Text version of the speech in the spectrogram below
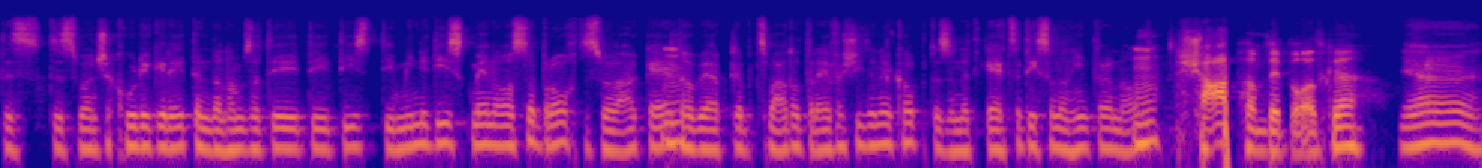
das, das waren schon coole Geräte. Und dann haben sie die, die, die, die Mini-Discman rausgebracht. Das war auch geil. Mhm. Da habe ich, glaube zwei oder drei verschiedene gehabt. Also nicht gleichzeitig, sondern hintereinander. Mhm. Sharp haben die gebaut, gell? Ja.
